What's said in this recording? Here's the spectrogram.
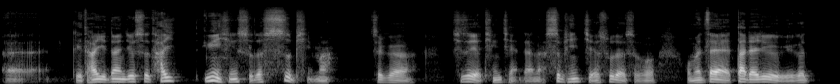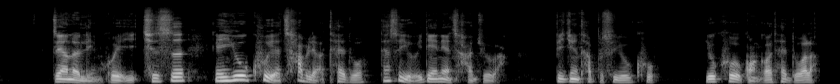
呃给他一段就是它运行时的视频嘛。这个其实也挺简单的，视频结束的时候，我们在大家就有一个这样的领会，其实跟优酷也差不了太多，但是有一点点差距吧。毕竟它不是优酷，优酷广告太多了。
